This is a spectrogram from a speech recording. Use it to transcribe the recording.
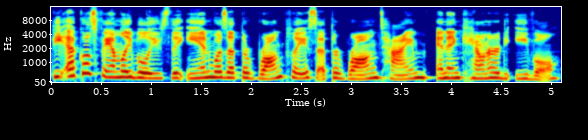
The Eccles family believes that Ian was at the wrong place at the wrong time and encountered evil.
